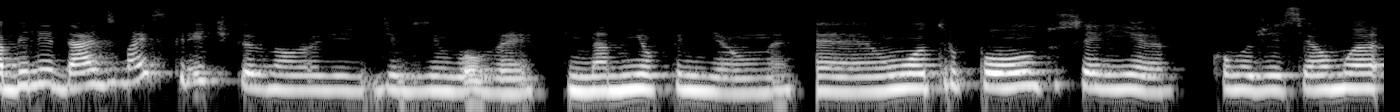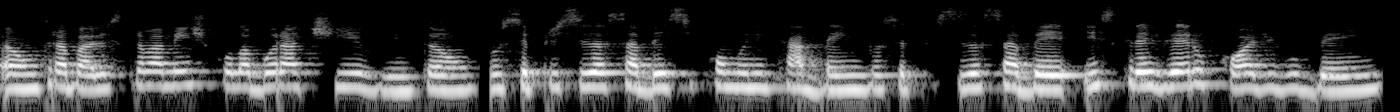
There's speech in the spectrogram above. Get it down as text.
habilidades mais críticas na hora de, de desenvolver, assim, na minha opinião, né? É, um outro ponto seria como eu disse, é, uma, é um trabalho extremamente colaborativo, então você precisa saber se comunicar bem, você precisa saber escrever o código bem.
